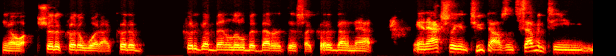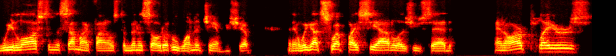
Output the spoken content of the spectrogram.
you know shoulda coulda woulda. I could have could have been a little bit better at this. I could have done that. And actually in 2017 we lost in the semifinals to minnesota who won the championship and then we got swept by seattle as you said and our players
